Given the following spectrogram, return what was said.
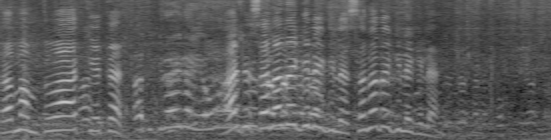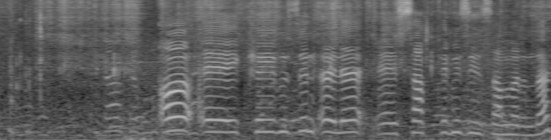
Tamam dua et yeter. Hadi güle güle. Yolun Hadi sana da güle güle, sana da güle güle. O e, köyümüzün öyle e, saf temiz insanlarından.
